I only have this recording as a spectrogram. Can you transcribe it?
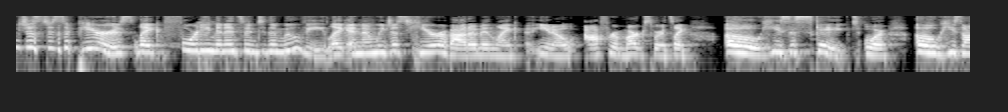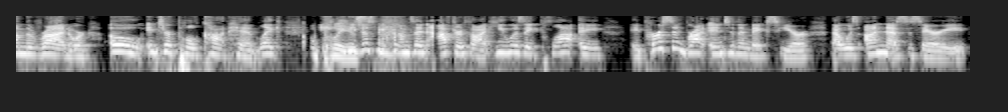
he just disappears like 40 minutes into the movie like and then we just hear about him in like you know off remarks where it's like oh he's escaped or oh he's on the run or oh interpol caught him. Like Oh, he just becomes an afterthought. He was a plot a a person brought into the mix here that was unnecessary.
